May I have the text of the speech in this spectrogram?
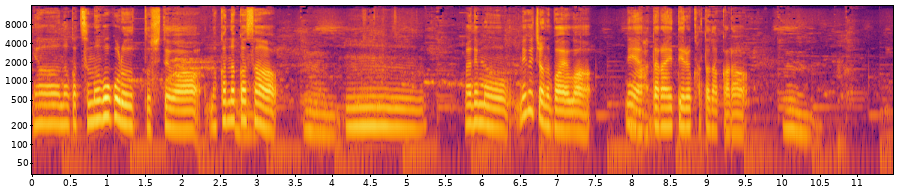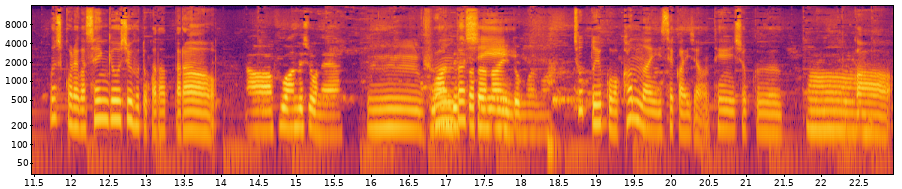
いやーなんか妻心としてはなかなかさうん、うーんまあでもめぐちゃんの場合はね、うん働いてる方だからうん。もしこれが専業主婦とかだったらうああ、不安でしょうね。ーん不不安だし仕方ないと思います。ちょっとよくわかんない世界じゃん転職うん。か、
